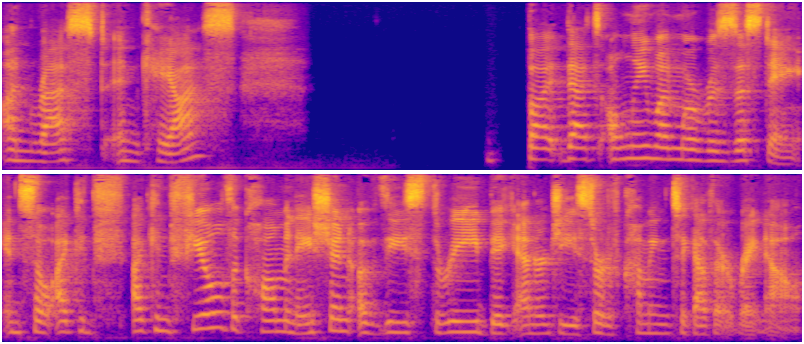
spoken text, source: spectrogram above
unrest and chaos. But that's only when we're resisting, and so I could I can feel the culmination of these three big energies sort of coming together right now,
